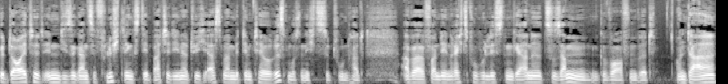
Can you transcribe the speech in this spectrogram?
gedeutet in diese ganze Flüchtlingsdebatte, die natürlich erstmal mit dem Terrorismus nichts zu tun hat, aber von den Rechtspopulisten gerne zusammengeworfen wird. Und da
